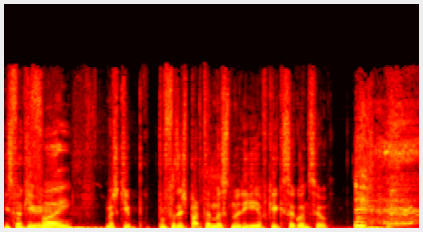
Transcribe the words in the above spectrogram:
isso foi o quê? Foi. Mas quê? Por fazeres parte da maçonaria? Porquê que isso aconteceu?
